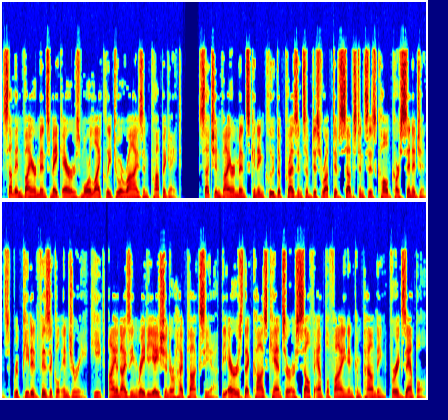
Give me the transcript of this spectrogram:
Some environments make errors more likely to arise and propagate. Such environments can include the presence of disruptive substances called carcinogens, repeated physical injury, heat, ionizing radiation or hypoxia. The errors that cause cancer are self-amplifying and compounding, for example,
